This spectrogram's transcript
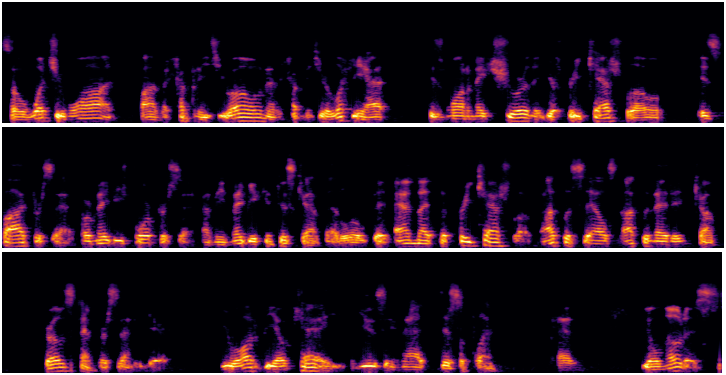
So what you want on the companies you own and the companies you're looking at is want to make sure that your free cash flow is 5% or maybe 4%. I mean, maybe you can discount that a little bit. And that the free cash flow, not the sales, not the net income, grows 10% a year. You ought to be okay using that discipline. And you'll notice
